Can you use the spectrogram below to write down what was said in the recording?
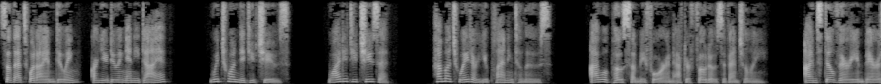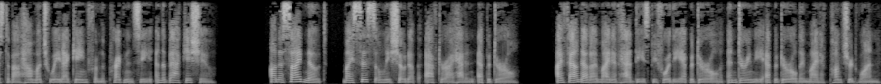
So that's what I am doing. Are you doing any diet? Which one did you choose? Why did you choose it? How much weight are you planning to lose? I will post some before and after photos eventually. I'm still very embarrassed about how much weight I gained from the pregnancy and the back issue. On a side note, my cysts only showed up after I had an epidural. I found out I might have had these before the epidural, and during the epidural, they might have punctured one,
